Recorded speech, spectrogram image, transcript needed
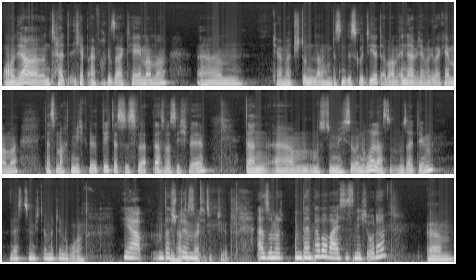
und ja, und halt, ich habe einfach gesagt, hey Mama, ähm, wir haben halt stundenlang ein bisschen diskutiert, aber am Ende habe ich einfach gesagt, hey Mama, das macht mich glücklich, das ist das, was ich will. Dann ähm, musst du mich so in Ruhe lassen. Und seitdem lässt sie mich damit in Ruhe. Ja, das und stimmt. hat es akzeptiert. Also, und dein Papa weiß es nicht, oder? Ähm,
